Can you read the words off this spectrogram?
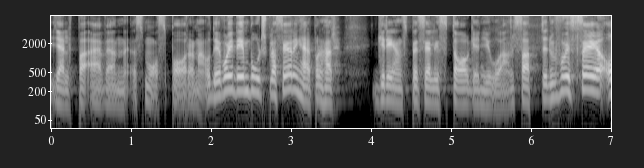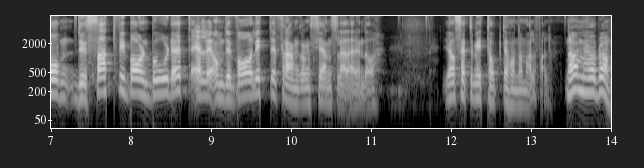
hjälpa även småspararna. Och det var ju din bordsplacering här på den här grenspecialistdagen Johan, så att nu får vi se om du satt vid barnbordet eller om det var lite framgångskänsla där ändå. Jag sätter mitt hopp till honom i alla fall. Ja, men vad bra.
